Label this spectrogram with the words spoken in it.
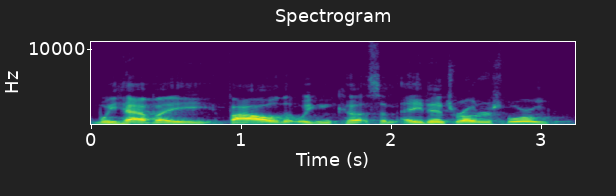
we have a file that we can cut some eight inch rotors for them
